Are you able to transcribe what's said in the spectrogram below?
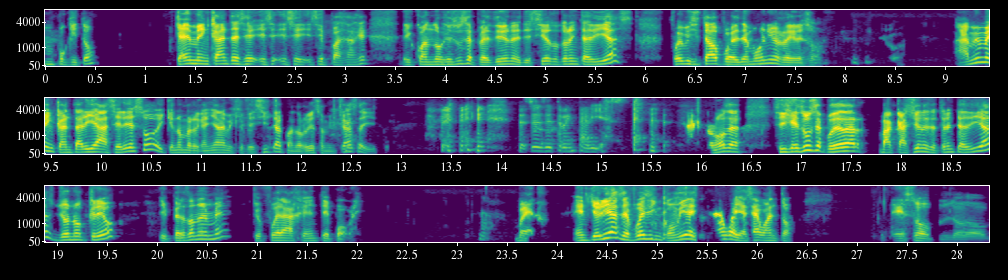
un poquito que a mí me encanta ese, ese, ese, pasaje de cuando Jesús se perdió en el desierto 30 días, fue visitado por el demonio y regresó. A mí me encantaría hacer eso y que no me regañara mi jefecita cuando regreso a mi casa. Y... Después de 30 días. O sea, si Jesús se podía dar vacaciones de 30 días, yo no creo, y perdónenme, que fuera gente pobre. Bueno, en teoría se fue sin comida y sin agua y ya se aguantó eso pues, lo.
